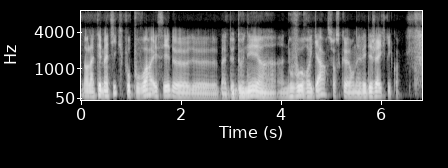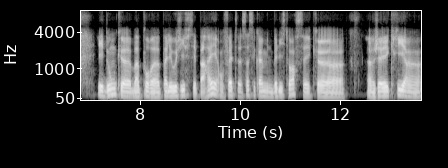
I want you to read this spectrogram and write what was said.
dans la thématique pour pouvoir essayer de, bah, donner un, un, nouveau regard sur ce qu'on avait déjà écrit. Quoi. Et donc, euh, bah, pour euh, Paléogif, c'est pareil. En fait, ça, c'est quand même une belle histoire. C'est que euh, j'avais écrit un,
